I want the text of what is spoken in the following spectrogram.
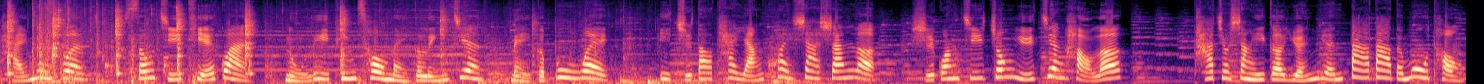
抬木棍、搜集铁管，努力拼凑每个零件、每个部位，一直到太阳快下山了。时光机终于建好了，它就像一个圆圆大大的木桶，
